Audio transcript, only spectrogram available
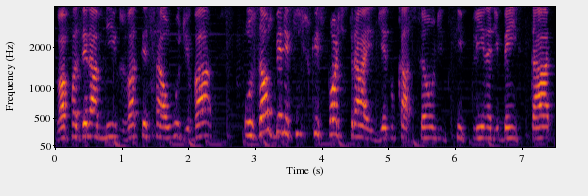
vá fazer amigos, vá ter saúde, vá usar os benefícios que o esporte traz de educação, de disciplina, de bem-estar,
